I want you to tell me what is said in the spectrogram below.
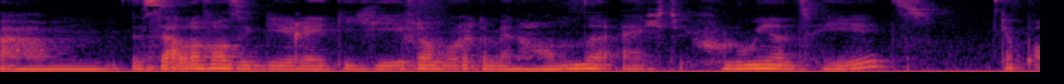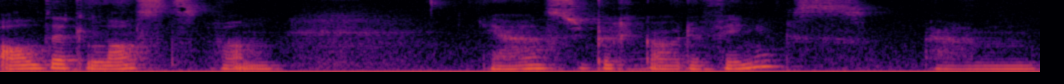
Um, zelf als ik die reiki geef, dan worden mijn handen echt gloeiend heet. Ik heb altijd last van ja, super koude vingers. Um,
